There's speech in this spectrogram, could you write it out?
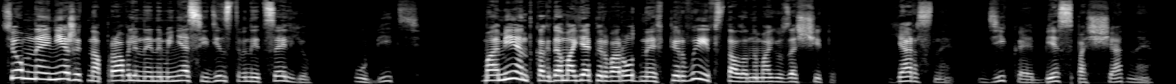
Темная нежить, направленная на меня с единственной целью — убить. Момент, когда моя первородная впервые встала на мою защиту. Яростная, дикая, беспощадная.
